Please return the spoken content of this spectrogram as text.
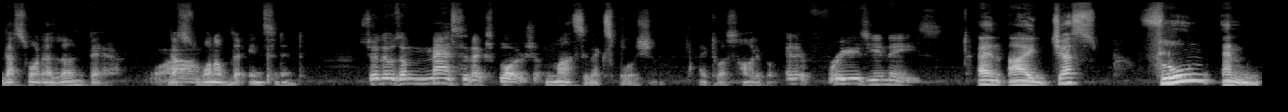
That's what I learned there. Wow. That's one of the incident. So there was a massive explosion, Massive explosion. It was horrible. and it frees your knees. and I just flown and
